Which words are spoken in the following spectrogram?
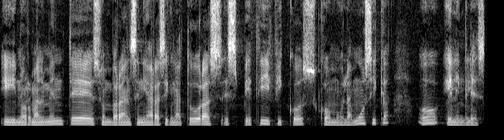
y normalmente son para enseñar asignaturas específicos como la música o el inglés.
